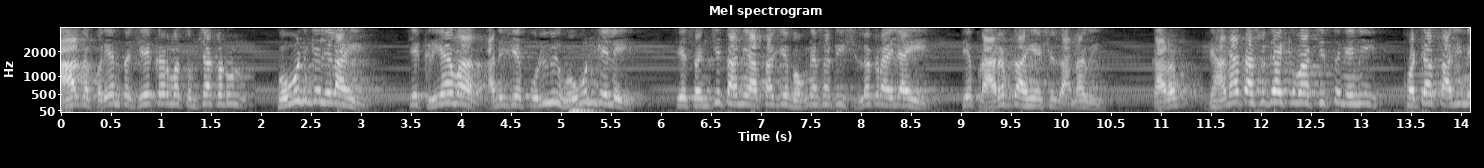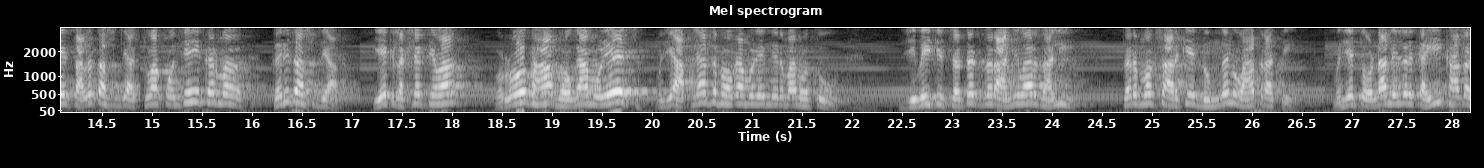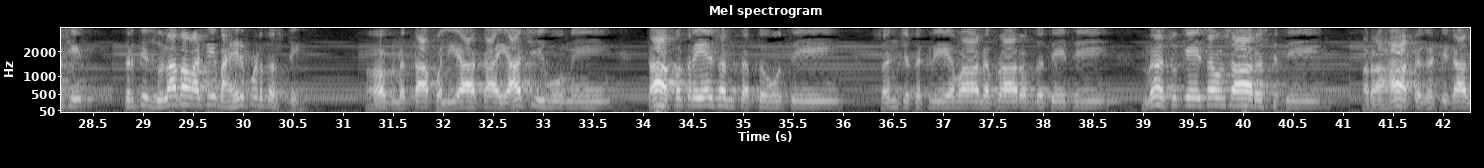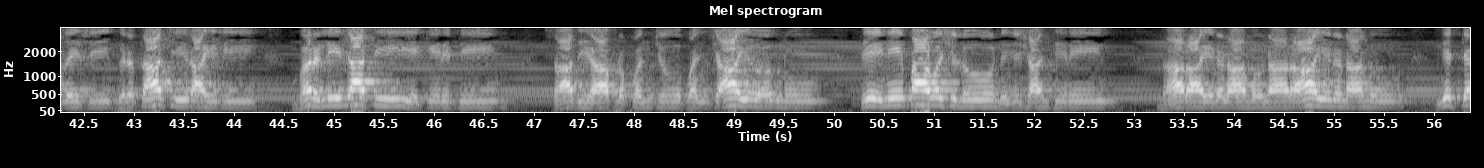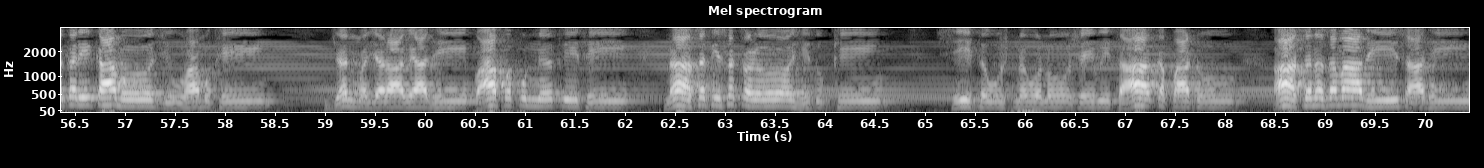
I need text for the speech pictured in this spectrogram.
आजपर्यंत जे कर्म तुमच्याकडून होऊन गेलेलं आहे ते क्रियामान आणि जे पूर्वी होऊन गेले ते संचित आणि आता जे भोगण्यासाठी शिल्लक राहिले आहे ते प्रारब्ध आहे असे जाणावे. कारण ध्यानात असू द्या किंवा चित्त नेहमी खोट्या चालीने चालत असू द्या किंवा कोणतेही कर्म करीत असू द्या एक लक्षात ठेवा रोग हा भोगामुळेच म्हणजे आपल्याच भोगामुळे निर्माण होतो. जिभेची चटक जर अनिवार्य झाली तर मग सारखे ढुंगण वाहत राहते. म्हणजे तोंडाने जर काही खात असेल तर ते जुलाबा वाटे बाहेर पडत असते. अग्न तापलिया का याची हो मी तापत्रय संतप्त होते. संचत क्रियमान प्रारब्ध तेथे न चुके संसार स्थिती. रहाट घटिका जैसी फिरताची राहिली भरली जाती एके साध्या साधिया प्रपंच पंचाय अग्नू तेने पावशिलो निज शांती रे. नारायण नाम नारायण नाम नित्य करी काम जिव्हामुखी. जन्म जरा व्याधी पाप पुण्य तेथे नासती सकळ हि दुःखी. शीत उष्ण वनो सेविता कपाटू आसन समाधी साधी.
